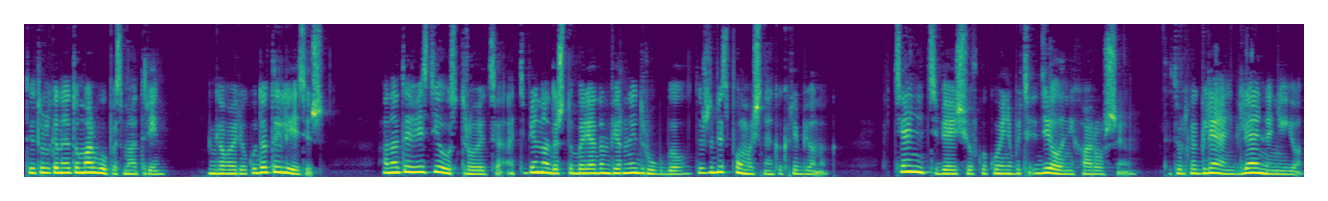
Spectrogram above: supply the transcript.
Ты только на эту Маргу посмотри. Говорю, куда ты лезешь? Она-то везде устроится, а тебе надо, чтобы рядом верный друг был. Ты же беспомощная, как ребенок. Тянет тебя еще в какое-нибудь дело нехорошее. Ты только глянь, глянь на нее.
